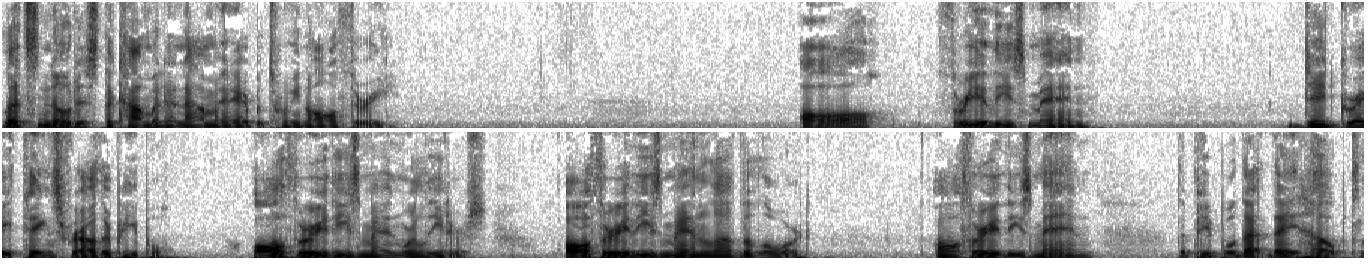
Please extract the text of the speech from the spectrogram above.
let's notice the common denominator between all three. All three of these men did great things for other people. All three of these men were leaders. All three of these men loved the Lord. All three of these men, the people that they helped,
